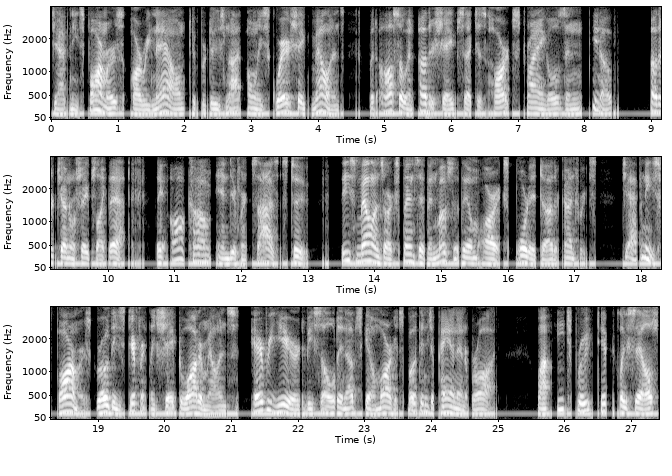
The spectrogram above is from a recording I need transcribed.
Japanese farmers are renowned to produce not only square shaped melons, but also in other shapes such as hearts, triangles, and, you know, other general shapes like that. They all come in different sizes too. These melons are expensive and most of them are exported to other countries. Japanese farmers grow these differently shaped watermelons every year to be sold in upscale markets both in Japan and abroad. While each fruit typically sells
